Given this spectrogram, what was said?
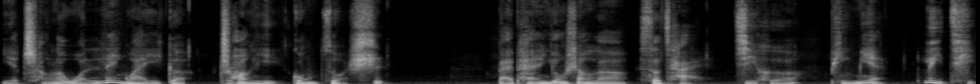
也成了我另外一个创意工作室。摆盘用上了色彩、几何、平面、立体，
